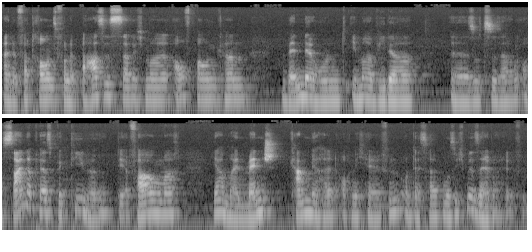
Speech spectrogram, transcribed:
eine vertrauensvolle Basis, sag ich mal, aufbauen kann, wenn der Hund immer wieder äh, sozusagen aus seiner Perspektive die Erfahrung macht, ja, mein Mensch kann mir halt auch nicht helfen und deshalb muss ich mir selber helfen.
